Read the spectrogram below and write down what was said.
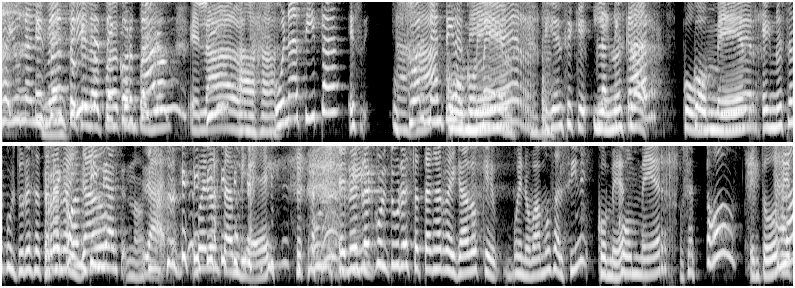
hay un alimento que la pueda te cortaron helado. Una cita es usualmente ir a comer. Fíjense que y en nuestra comer. En nuestra cultura está tan Reconciliarse. No. bueno, también. en nuestra cultura está tan arraigado que, bueno, vamos al cine, comer. Comer. O sea, todos, en todos lados.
